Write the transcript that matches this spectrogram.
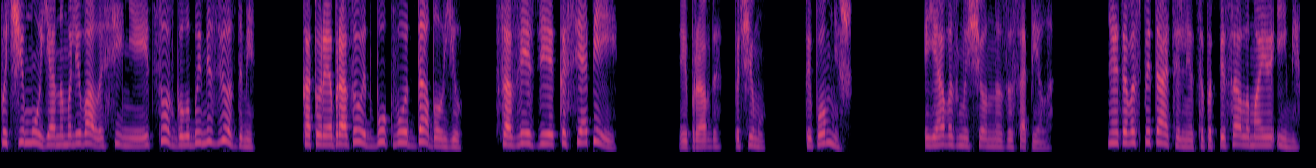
Почему я намалевала синее яйцо с голубыми звездами, которые образуют букву W, созвездие Кассиопеи? И правда, почему? Ты помнишь? Я возмущенно засопела. Эта воспитательница подписала мое имя.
